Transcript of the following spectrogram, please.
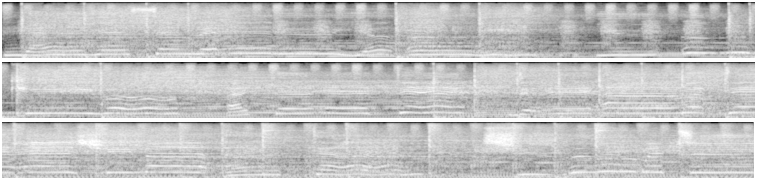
流されるように勇気を与えて出会ってしまった週末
